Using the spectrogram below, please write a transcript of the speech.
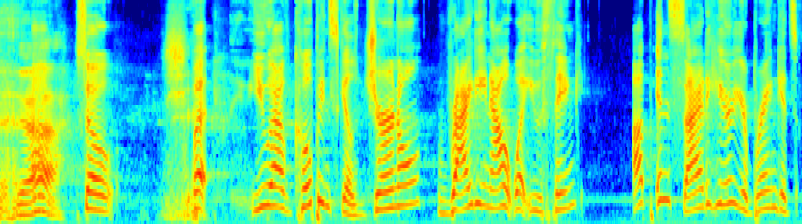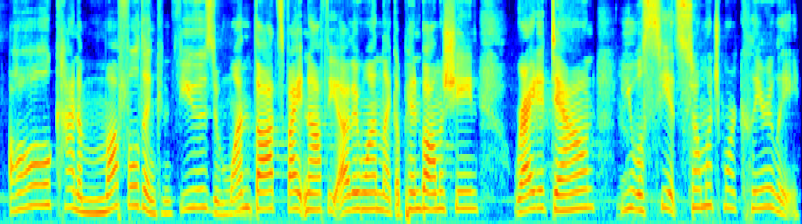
yeah. So, but you have coping skills. Journal, writing out what you think. Up inside of here, your brain gets all kind of muffled and confused, and one thought's fighting off the other one like a pinball machine. Write it down. You will see it so much more clearly.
